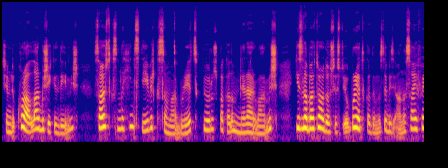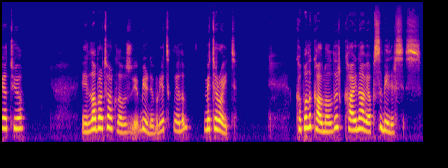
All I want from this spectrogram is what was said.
Şimdi kurallar bu şekildeymiş. Sağ üst kısımda Hints diye bir kısım var. Buraya tıklıyoruz. Bakalım neler varmış. Gizli laboratuvar dosyası diyor. Buraya tıkladığımızda bizi ana sayfaya atıyor. E, laboratuvar kılavuzu diyor. Bir de buraya tıklayalım. Meteoroid. Kapalı kalmalıdır. Kaynağı yapısı belirsiz.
